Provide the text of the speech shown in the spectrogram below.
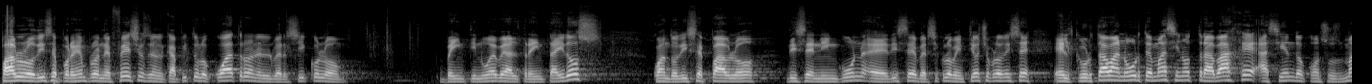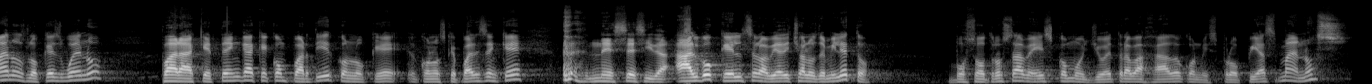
Pablo lo dice, por ejemplo, en Efesios, en el capítulo 4, en el versículo 29 al 32, cuando dice Pablo, dice ningún, eh, dice versículo 28, pero dice, el que hurtaba no hurte más, sino trabaje haciendo con sus manos lo que es bueno para que tenga que compartir con, que, con los que padecen qué necesidad. Algo que él se lo había dicho a los de Mileto. Vosotros sabéis cómo yo he trabajado con mis propias manos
